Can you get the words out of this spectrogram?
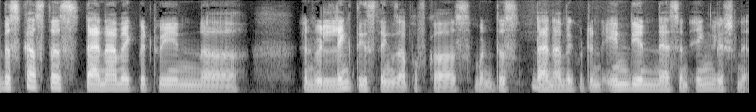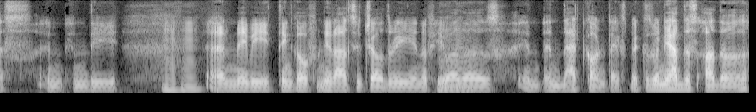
discuss this dynamic between uh, and we'll link these things up, of course, but this dynamic between Indianness and Englishness in in the mm-hmm. and maybe think of Nirad Chaudhuri and a few mm-hmm. others in, in that context. Because when you have this other,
